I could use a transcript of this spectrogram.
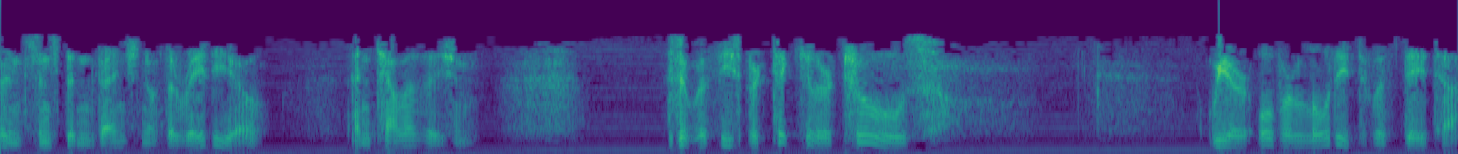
and since the invention of the radio and television, is that with these particular tools, we are overloaded with data.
